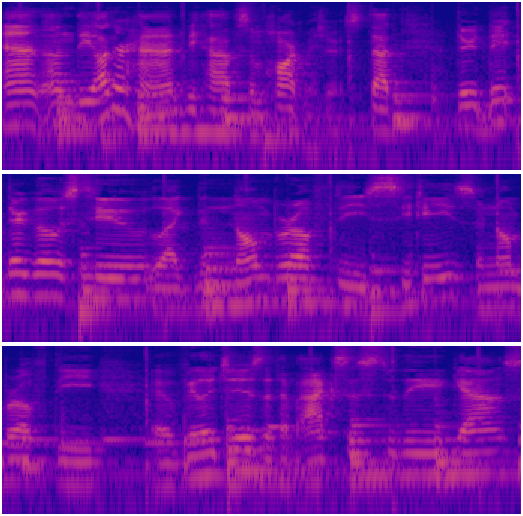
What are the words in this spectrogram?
and on the other hand, we have some hard measures. That there they, there goes to like the number of the cities or number of the uh, villages that have access to the gas,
